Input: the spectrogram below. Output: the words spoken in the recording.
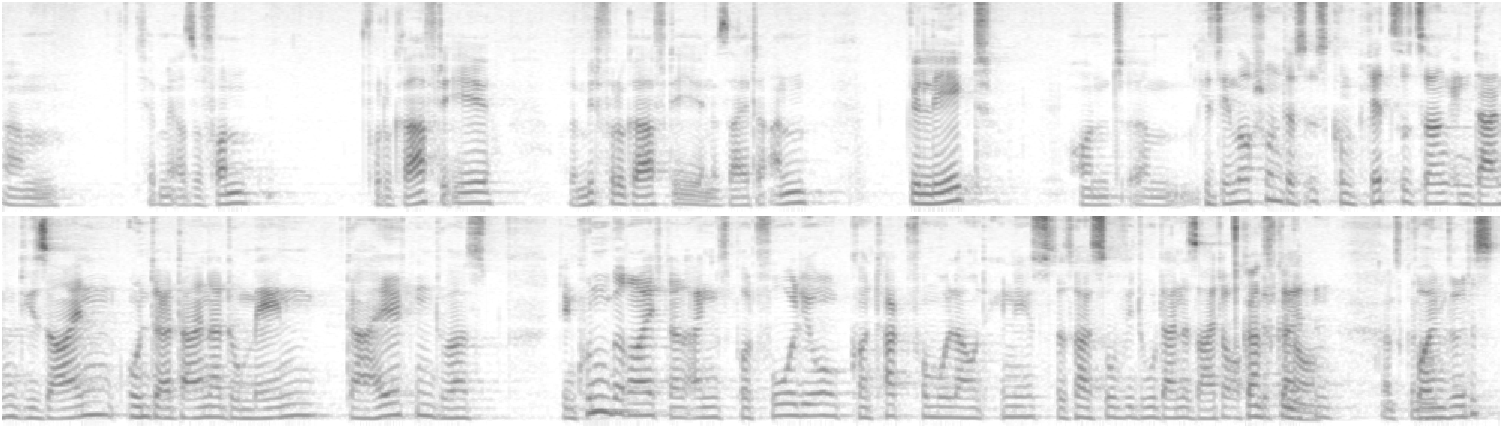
Ähm, ich habe mir also von fotograf.de oder mit fotograf.de eine Seite angelegt. Und, ähm Hier sehen wir auch schon, das ist komplett sozusagen in deinem Design unter deiner Domain gehalten. Du hast den Kundenbereich, dein eigenes Portfolio, Kontaktformular und ähnliches. Das heißt, so wie du deine Seite auch Ganz gestalten genau. Ganz genau. wollen würdest.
